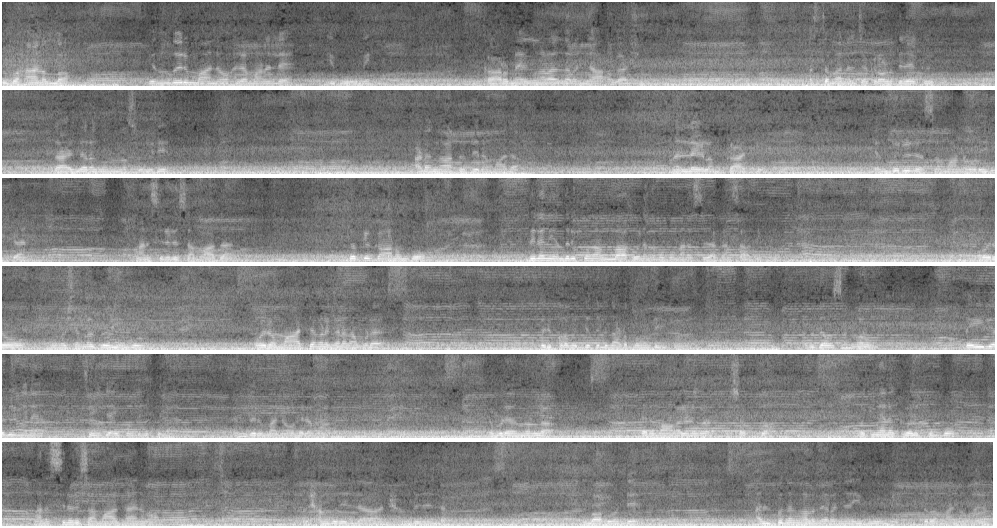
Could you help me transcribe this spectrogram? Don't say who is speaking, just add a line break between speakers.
സുബഹാനല്ല. എന്തൊരു മനോഹരമാണല്ലേ ഈ ഭൂമി. കാർമേഘങ്ങളാൽ നിറഞ്ഞ ആകാശം. അസ്തമന ചക്രവളത്തിലേക്ക് താഴ്ന്നിറങ്ങുന്ന സൂര്യൻ. അടങ്ങാത്ത തിരമാല. നല്ല ഇളം കാറ്റ്. എന്തൊരു രസമാണ് ഇവിടെ ഇരിക്കാൻ. മനസ്സിനൊരു സമാധാനം. ഇതൊക്കെ കാണുമ്പോൾ ഇതിനെ നിയന്ത്രിക്കുന്ന അള്ളാഹുവിനെ നമുക്ക് മനസ്സിലാക്കാൻ സാധിക്കും. ഓരോ നിമിഷങ്ങൾ കഴിയുമ്പോൾ ഓരോ മാറ്റങ്ങൾ ഇങ്ങനെ നമ്മുടെ ഒരു പ്രപഞ്ചത്തിൽ നടന്നുകൊണ്ടിരിക്കുന്നു. അത് ദിവസങ്ങളും ഡെയിലി അതിങ്ങനെ ചേഞ്ച് ആയിക്കൊണ്ടിരിക്കുന്നു. എന്തൊരു മനോഹരമാണ്. ഇവിടെ നിന്നുള്ള തിരമാലകളുടെ ശബ്ദം? ഇതൊക്കെ ഇങ്ങനെ കേൾക്കുമ്പോൾ മനസ്സിനൊരു സമാധാനമാണ്. അലഹമില്ല അലഹമില്ല അള്ളാഹുവിന്റെ അത്ഭുതങ്ങൾ നിറഞ്ഞ ഈ ഭൂമി ഇത്ര മനോഹരം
